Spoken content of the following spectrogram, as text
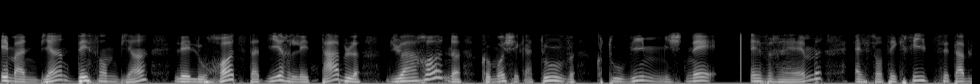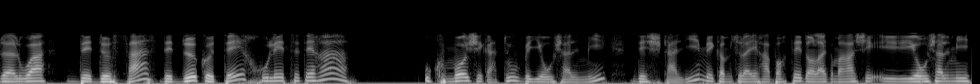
émanent bien, descendent bien les Luchot, c'est-à-dire les tables du Haron, comme chez Ktuvim, Mishne Evrem, elles sont écrites, ces tables de la loi, des deux faces, des deux côtés, roulées, etc. Ukmo shekatuv Yerushalmi, des Shkalim, et comme cela est rapporté dans la Gemara Yerushalmi,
